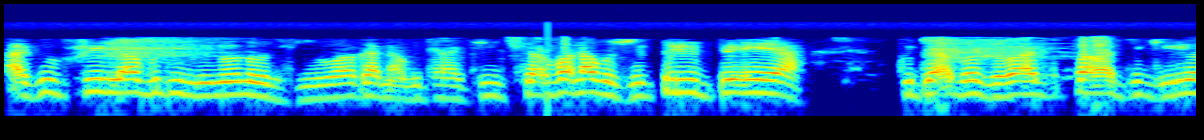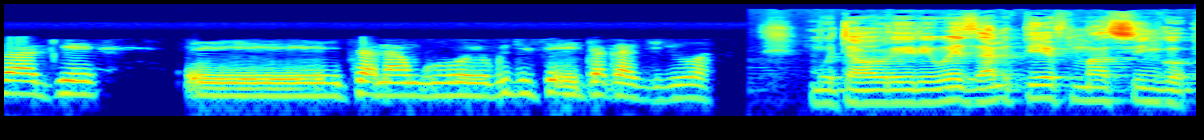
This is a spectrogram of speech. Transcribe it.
achifila kuti ndinonodyiwa kana kuti achitya afanira kuzviprepeya kuti agozovapa vatsigiri vake tsananguro yokuti sei takadyiwa. Mutauriri wezanup f masvingo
